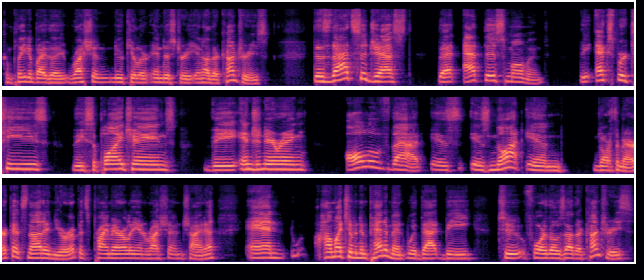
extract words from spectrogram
completed by the Russian nuclear industry in other countries. Does that suggest that at this moment, the expertise, the supply chains, the engineering, all of that is is not in North America. It's not in Europe. It's primarily in Russia and China. And how much of an impediment would that be to for those other countries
